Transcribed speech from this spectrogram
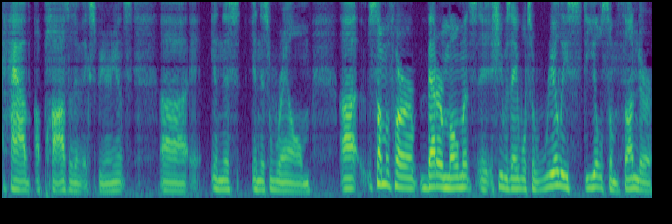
have a positive experience uh, in this in this realm. Uh, some of her better moments, uh, she was able to really steal some thunder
